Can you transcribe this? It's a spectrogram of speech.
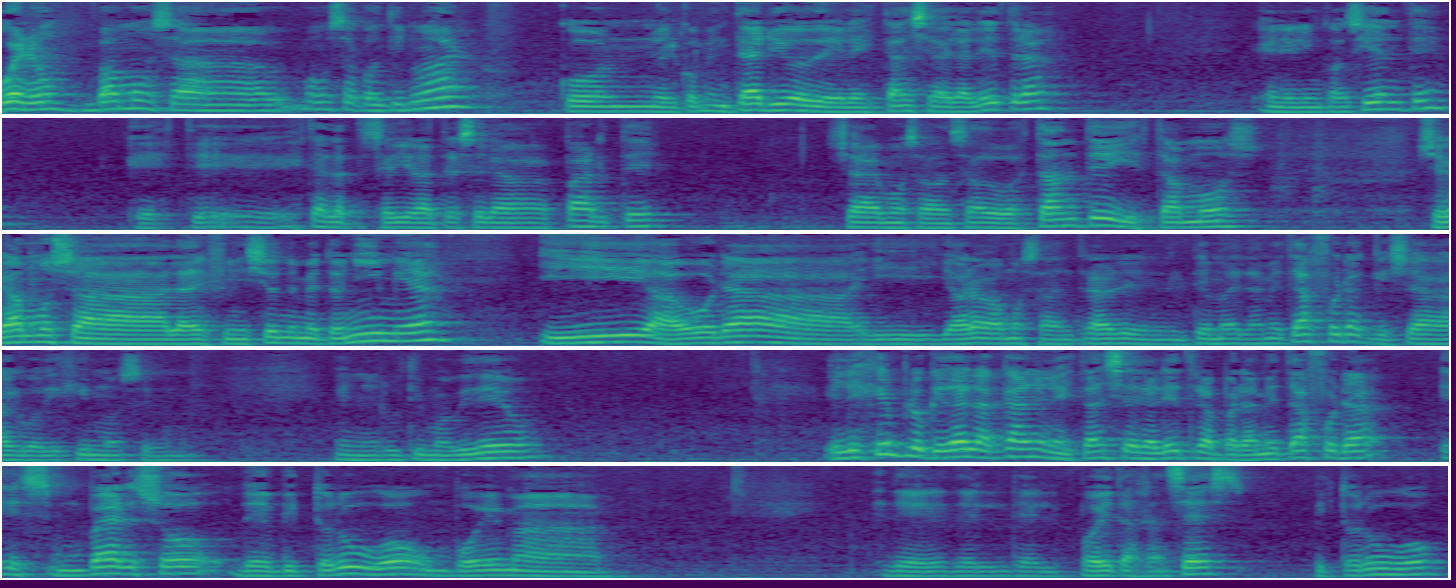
Bueno, vamos a, vamos a continuar con el comentario de la instancia de la letra en el inconsciente. Este, esta sería la tercera parte. Ya hemos avanzado bastante y estamos llegamos a la definición de metonimia y ahora, y ahora vamos a entrar en el tema de la metáfora, que ya algo dijimos en, en el último video. El ejemplo que da Lacan en la instancia de la letra para metáfora es un verso de Víctor Hugo, un poema del, poeta francés Víctor Hugo,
